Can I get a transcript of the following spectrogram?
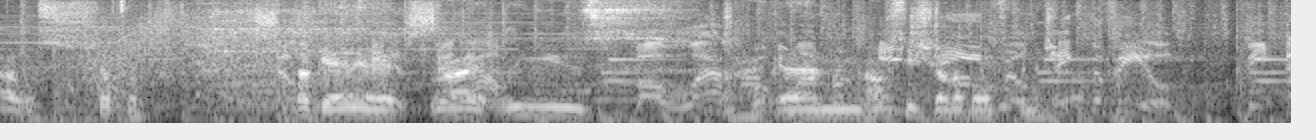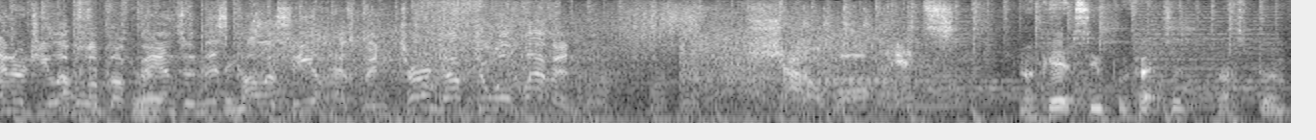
I will shut up. Okay, anyway, right, we use... The last Alright, Pokemon um, obviously Shadow Ball to finish it the field. The energy level of the fans in this. Coliseum has been turned up to 11. Shadow Ball hits. Okay, it's super effective. That's done.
